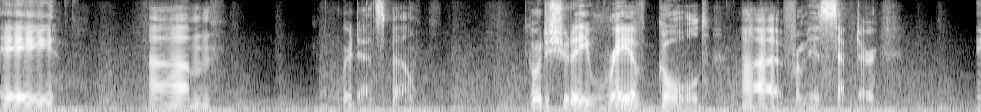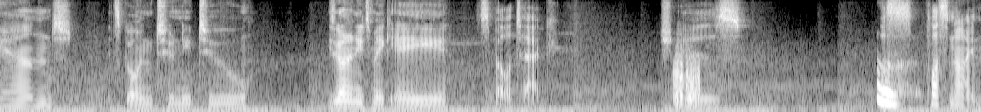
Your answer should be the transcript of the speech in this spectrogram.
a, um, where'd that spell? He's going to shoot a ray of gold uh, from his scepter, and it's going to need to, he's going to need to make a spell attack, which is plus, plus 9.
